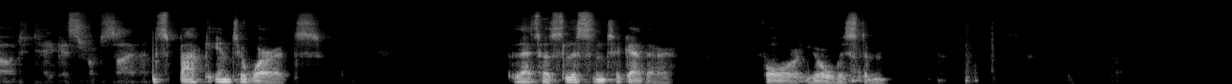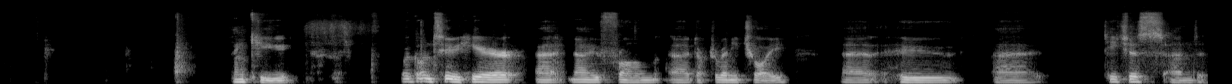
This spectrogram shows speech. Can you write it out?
God, take us from silence back into words. Let us listen together for your wisdom. Thank you. We're going to hear uh, now from uh, Dr. Renie Choy, uh, who uh, teaches and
